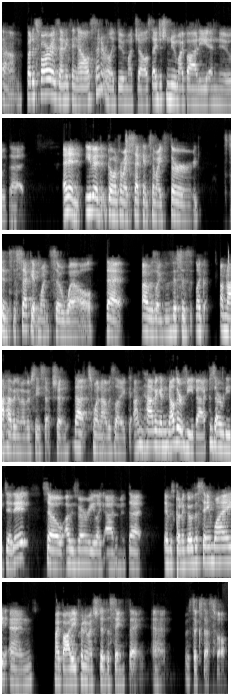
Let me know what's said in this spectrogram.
Um, but as far as anything else i didn't really do much else. I just knew my body and knew that and then even going from my second to my third since the second went so well that I was like, this is like, I'm not having another C section. That's when I was like, I'm having another VBAC because I already did it. So I was very like adamant that it was going to go the same way. And my body pretty much did the same thing and was successful.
